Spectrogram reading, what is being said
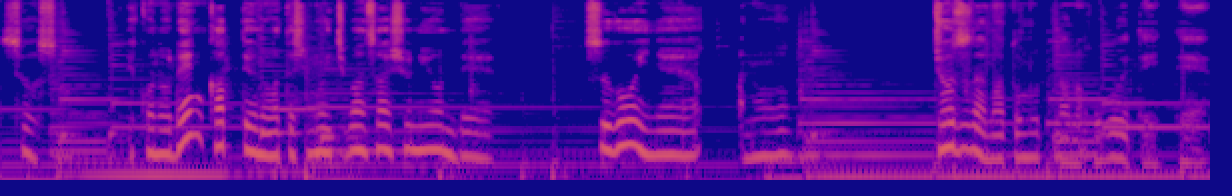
そうそう。でこの「廉歌」っていうのを私も一番最初に読んですごいねあの上手だなと思ったのを覚えていて。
